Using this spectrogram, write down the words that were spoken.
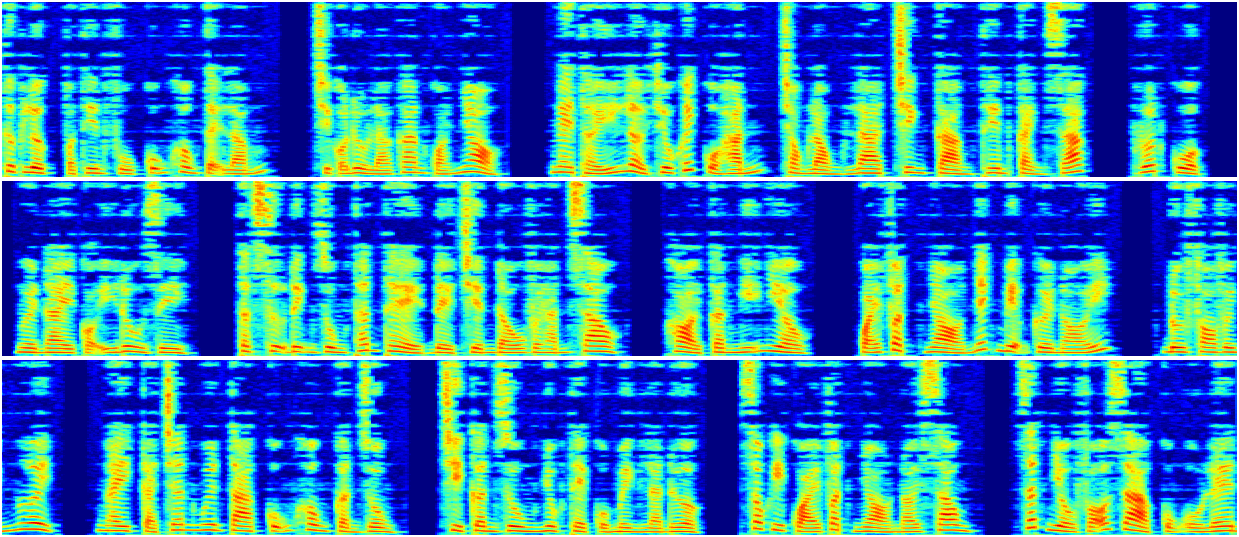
thực lực và thiên phú cũng không tệ lắm, chỉ có điều lá gan quá nhỏ. Nghe thấy lời khiêu khích của hắn, trong lòng La Trinh càng thêm cảnh giác, rốt cuộc, người này có ý đồ gì, thật sự định dùng thân thể để chiến đấu với hắn sao, khỏi cần nghĩ nhiều, quái vật nhỏ nhếch miệng cười nói, đối phó với ngươi, ngay cả chân nguyên ta cũng không cần dùng, chỉ cần dùng nhục thể của mình là được. Sau khi quái vật nhỏ nói xong, rất nhiều võ giả cùng ồ lên,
